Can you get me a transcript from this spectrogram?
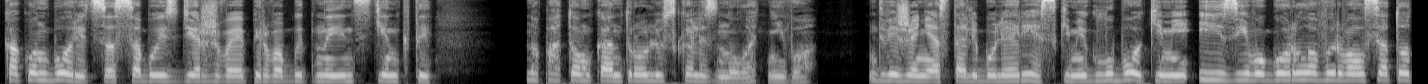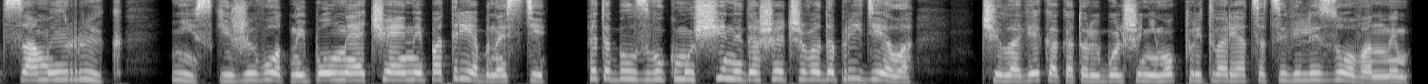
как он борется с собой, сдерживая первобытные инстинкты. Но потом контроль ускользнул от него. Движения стали более резкими, глубокими, и из его горла вырвался тот самый рык, низкий, животный, полный отчаянной потребности. Это был звук мужчины, дошедшего до предела, человека, который больше не мог притворяться цивилизованным.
